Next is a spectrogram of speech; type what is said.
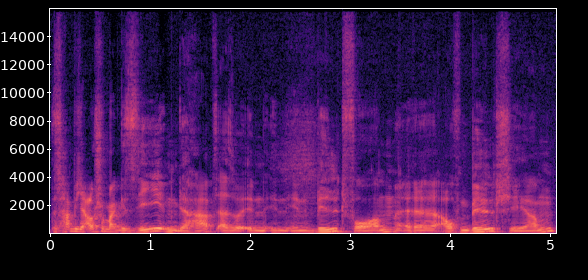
das habe ich auch schon mal gesehen gehabt, also in, in, in Bildform äh, auf dem Bildschirm.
